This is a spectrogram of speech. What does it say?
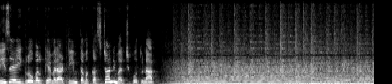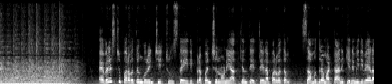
డీజేఐ గ్లోబల్ కెమెరా టీం తమ కష్టాన్ని మర్చిపోతున్నారు. ఎవరెస్ట్ పర్వతం గురించి చూస్తే ఇది ప్రపంచంలోని అత్యంత ఎత్తైన పర్వతం. సముద్ర మట్టానికి ఎనిమిది వేల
